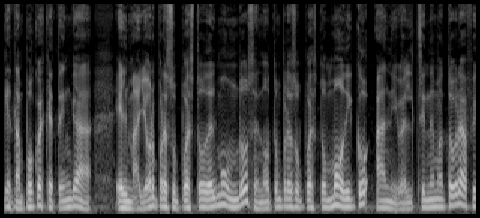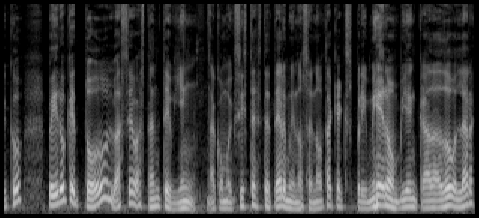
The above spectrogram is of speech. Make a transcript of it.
que tampoco es que tenga el mayor presupuesto del mundo, se nota un presupuesto módico a nivel cinematográfico, pero que todo lo hace bastante bien. A como existe este término, se nota que exprimieron bien cada dólar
